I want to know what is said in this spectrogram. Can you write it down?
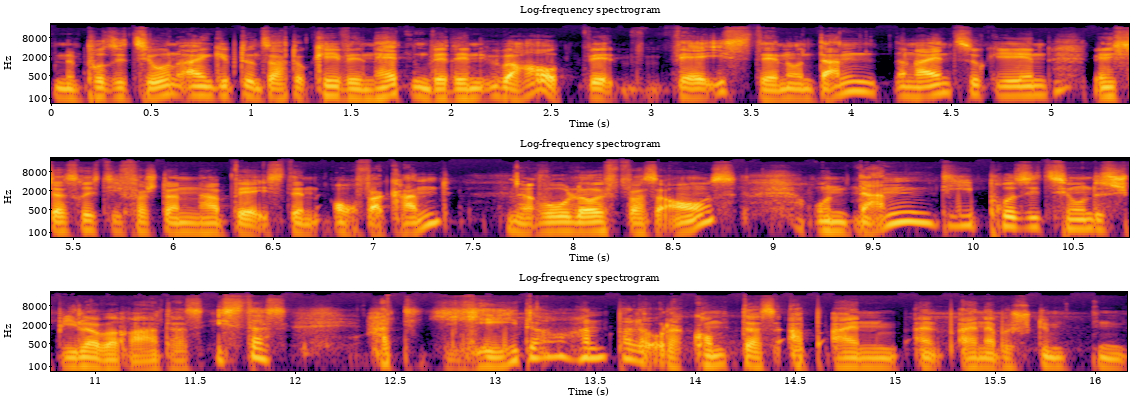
eine, Position eingibt und sagt, okay, wen hätten wir denn überhaupt? Wer, wer ist denn? Und dann reinzugehen, wenn ich das richtig verstanden habe, wer ist denn auch vakant? Ja. Wo läuft was aus? Und dann die Position des Spielerberaters. Ist das, hat jeder Handballer oder kommt das ab einem, einer bestimmten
